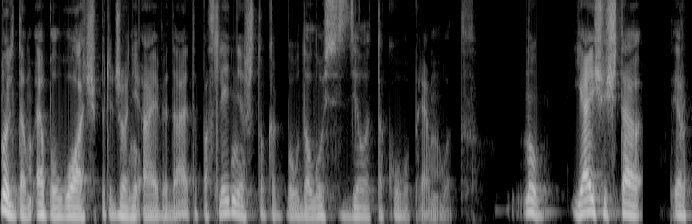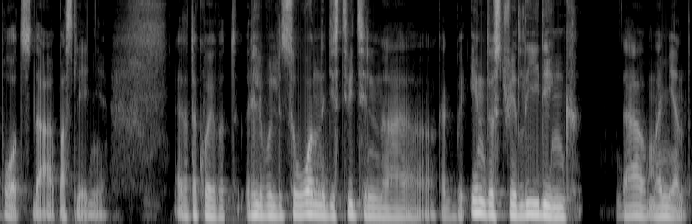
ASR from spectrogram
ну, или там Apple Watch при Джонни Айве, да, это последнее, что как бы удалось сделать такого прям вот, ну, я еще считаю AirPods, да, последнее. Это такой вот революционный, действительно, как бы industry leading да, момент.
